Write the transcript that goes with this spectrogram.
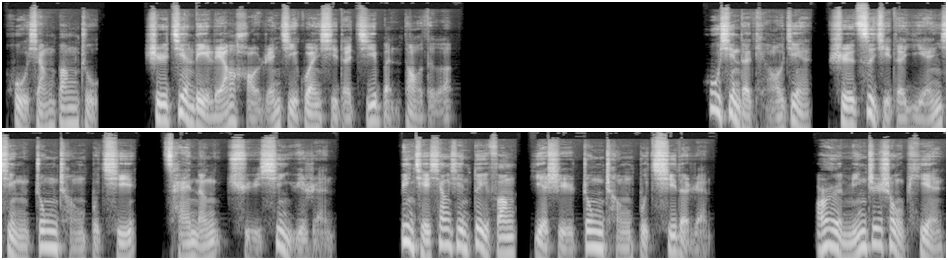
互相帮助，是建立良好人际关系的基本道德。互信的条件。是自己的言行忠诚不欺，才能取信于人，并且相信对方也是忠诚不欺的人。偶尔明知受骗，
